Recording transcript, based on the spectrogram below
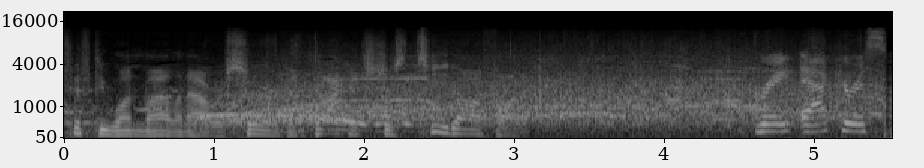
51 mile an hour serve and Dokic's just teed off on it. Great accuracy.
